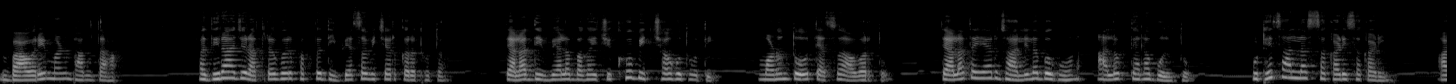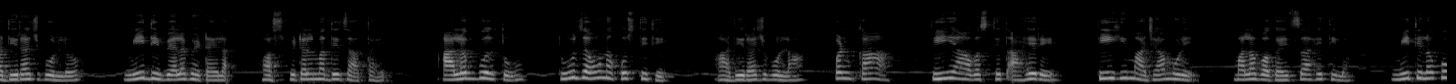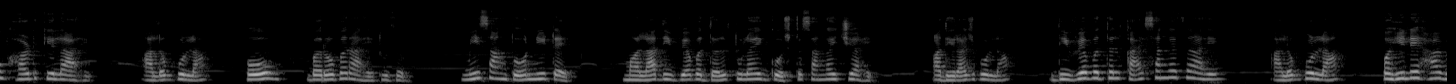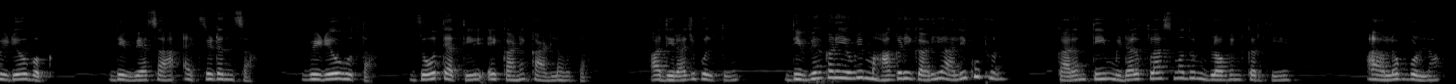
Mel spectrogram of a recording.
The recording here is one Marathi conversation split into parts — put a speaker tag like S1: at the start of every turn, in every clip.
S1: बावरे मन भाग दहा. अधिराज रात्रभर फक्त दिव्याचा विचार करत होता. त्याला दिव्याला बघायची खूप इच्छा होत होती म्हणून तो त्याचं आवरतो. त्याला तयार झालेलं बघून आलोक त्याला बोलतो कुठे चाललास सकाळी सकाळी? अधिराज बोललो मी दिव्याला भेटायला हॉस्पिटलमध्ये जात आहे. आलोक बोलतो तू जाऊ नकोस तिथे. आदिराज बोलला पण का? ती या अवस्थेत आहे रे तीही माझ्यामुळे. मला बघायचं आहे तिला. मी तिला खूप हर्ट केलं आहे. आलोक बोला हो बरोबर आहे तुझं. मी सांगतो नीट ऐक. मला दिव्याबद्दल तुला एक गोष्ट सांगायची आहे. अधिराज बोलला दिव्याबद्दल काय सांगायचं आहे? आलोक बोलला पहिले हा व्हिडिओ बघ. दिव्याचा ॲक्सिडंटचा व्हिडिओ होता जो त्यातील एकाने काढला होता. अधिराज बोलतो दिव्याकडे एवढी महागडी गाडी आली कुठून? कारण ती मिडल क्लासमधून ब्लॉग इन करते आलोक बोलला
